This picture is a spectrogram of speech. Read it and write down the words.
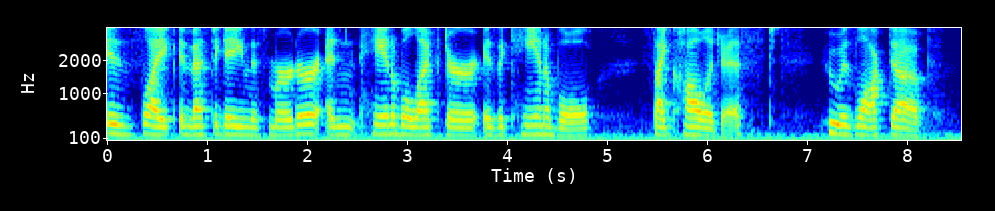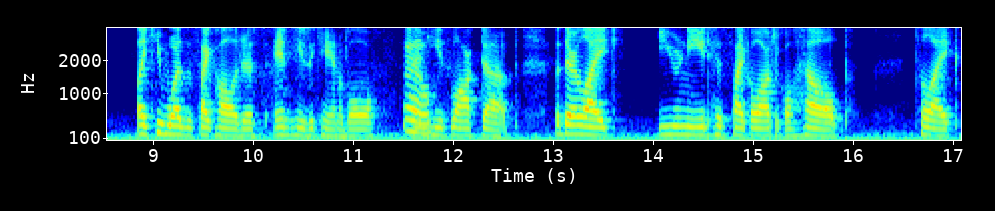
is like investigating this murder and Hannibal Lecter is a cannibal psychologist who is locked up. Like he was a psychologist and he's a cannibal Oh. and he's locked up. But they're like you need his psychological help to like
